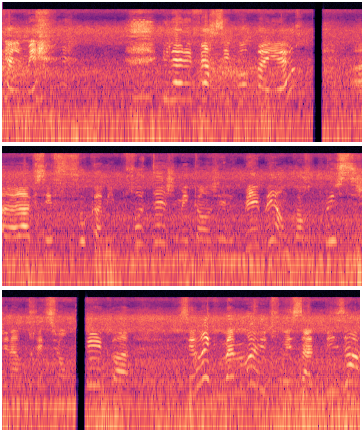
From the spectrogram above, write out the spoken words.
calmé. il allait faire ses pompes ailleurs. Oh là là, c'est fou comme il protège, mais quand j'ai le bébé encore plus, j'ai l'impression. Et quoi. C'est vrai que même moi j'ai trouvé ça bizarre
